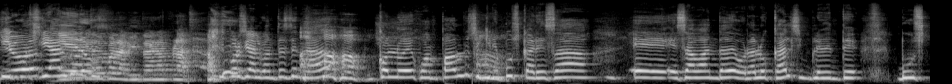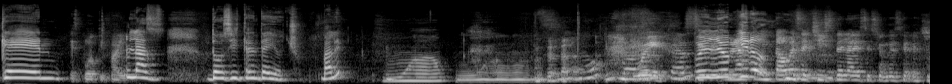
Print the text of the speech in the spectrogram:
y por si algo, con la mitad de la plata. y por si algo antes de nada, con lo de Juan Pablo, si quieren buscar esa, eh, esa banda de hora local, simplemente busquen Spotify. las 2 y 38, ¿vale? Güey, Pues yo quiero- ese chiste en la sección de ese.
